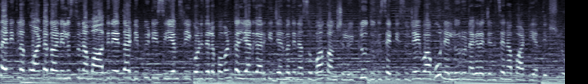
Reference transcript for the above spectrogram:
సైనికులకు అండగా నిలుస్తున్న మా అధినేత డిప్యూటీ సీఎం శ్రీ కొణిదెల పవన్ కళ్యాణ్ గారికి జన్మదిన శుభాకాంక్షలు. ఇట్లు దుగిశెట్టి సుజయ్ బాబు నెల్లూరు నగర జనసేన పార్టీ అధ్యక్షులు.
